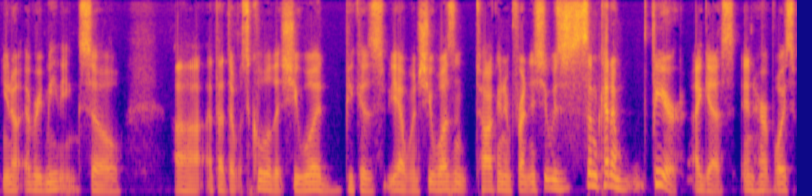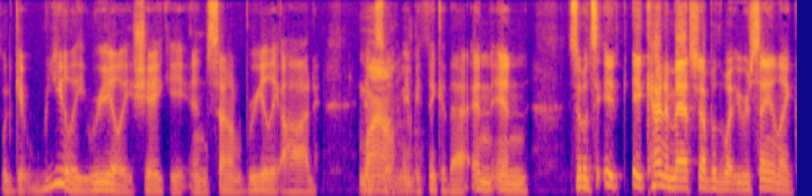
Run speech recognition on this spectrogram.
you know, every meeting. So uh, I thought that was cool that she would because yeah, when she wasn't talking in front, it was some kind of fear, I guess, and her voice would get really, really shaky and sound really odd. And so Wow. it made me think of that. And and so it's it it kind of matched up with what you were saying, like,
